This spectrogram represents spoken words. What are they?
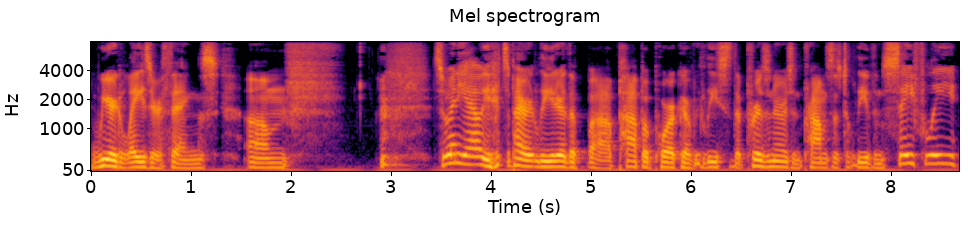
weird laser things. Um, so anyhow, he hits the pirate leader. The uh, Papa Porca releases the prisoners and promises to leave them safely.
